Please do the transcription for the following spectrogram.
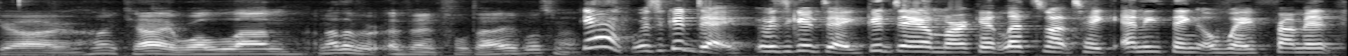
go. Okay, well, um, another eventful day, wasn't it? Yeah, it was a good day. It was a good day. Good day on market. Let's not take anything away from it.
